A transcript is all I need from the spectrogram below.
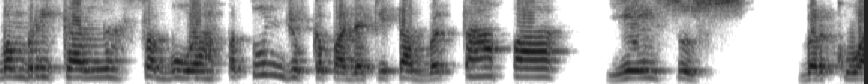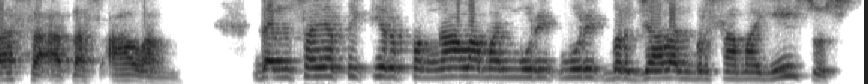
memberikan sebuah petunjuk kepada kita betapa Yesus berkuasa atas alam. Dan saya pikir pengalaman murid-murid berjalan bersama Yesus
